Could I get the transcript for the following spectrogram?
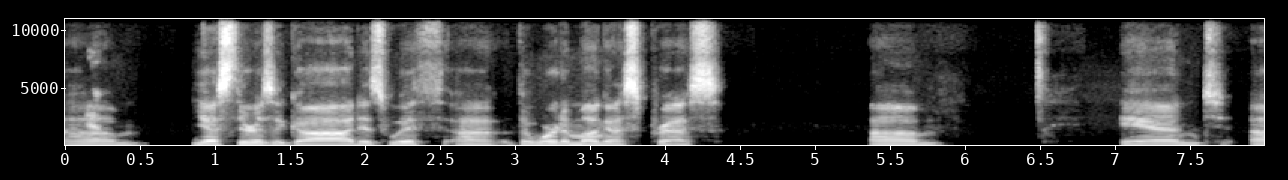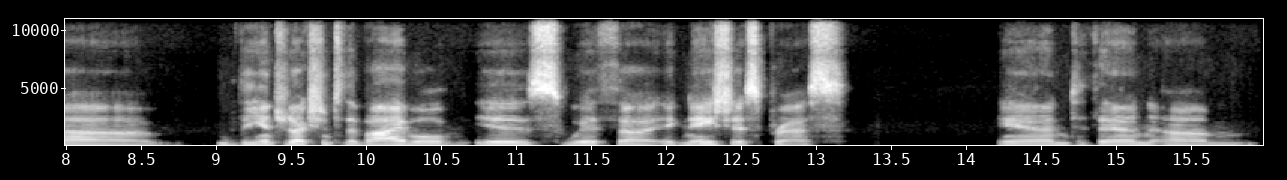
Um, yeah. Yes, there is a God is with uh, the Word Among Us Press. Um, and uh, the introduction to the Bible is with uh, Ignatius Press, and then um,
